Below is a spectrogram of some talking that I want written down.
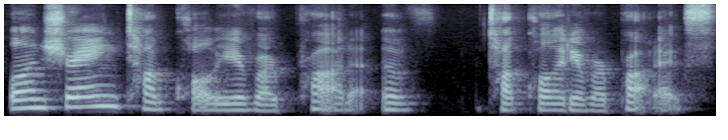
while ensuring top quality of our product of top quality of our products.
